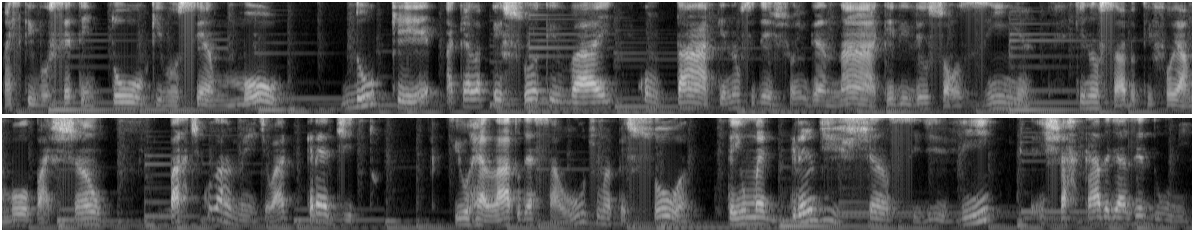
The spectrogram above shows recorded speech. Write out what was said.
mas que você tentou, que você amou do que aquela pessoa que vai contar, que não se deixou enganar, que viveu sozinha, que não sabe o que foi amor, paixão. Particularmente, eu acredito que o relato dessa última pessoa tem uma grande chance de vir encharcada de azedume.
